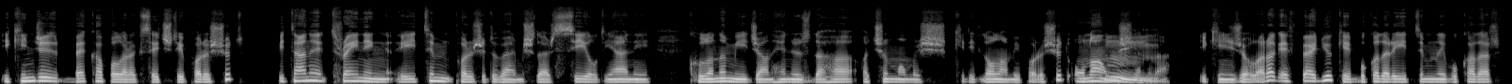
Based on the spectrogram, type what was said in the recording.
ikinci backup olarak seçtiği paraşüt bir tane training eğitim paraşütü vermişler sealed yani kullanamayacağın henüz daha açılmamış kilitli olan bir paraşüt onu almış Hmm. yanına ikinci olarak FBI diyor ki bu kadar eğitimli bu kadar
